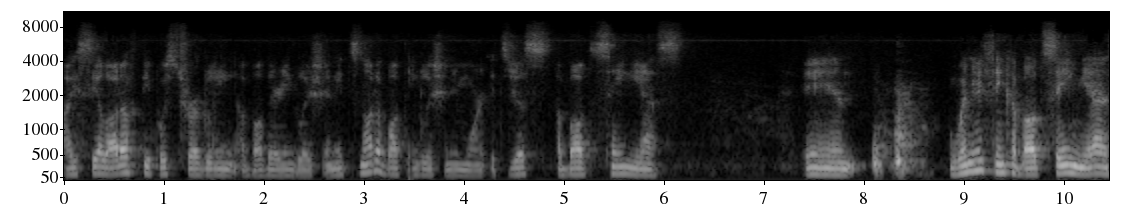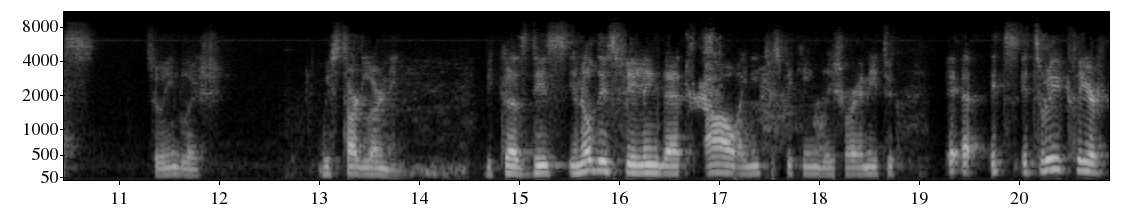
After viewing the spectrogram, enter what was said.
I see a lot of people struggling about their English, and it's not about English anymore. It's just about saying yes. And when you think about saying yes to English, we start learning because this, you know, this feeling that oh, I need to speak English or I need to. It, uh, it's it's really clear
